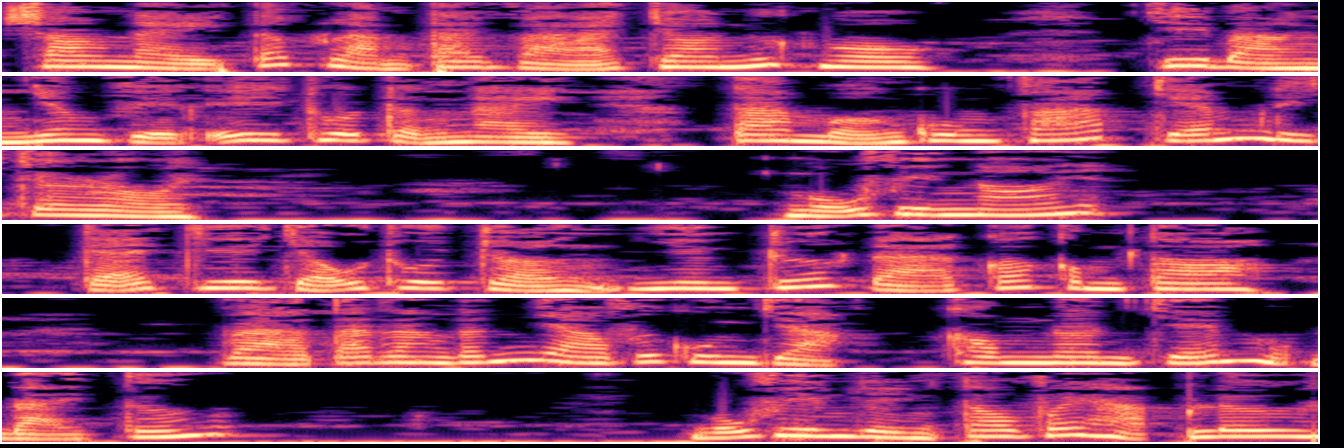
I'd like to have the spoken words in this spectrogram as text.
sau này tất làm tai vạ cho nước ngô, chi bằng nhân việc y thua trận này, ta mượn quân Pháp chém đi cho rồi. Ngũ viên nói, kẻ kia chẩu thua trận nhưng trước đã có công to, và ta đang đánh nhau với quân giặc, không nên chém một đại tướng. Ngũ viên liền tâu với Hạp Lư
